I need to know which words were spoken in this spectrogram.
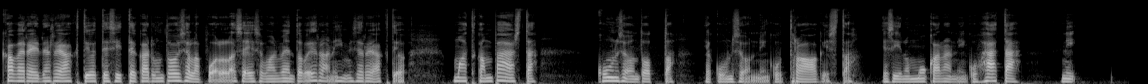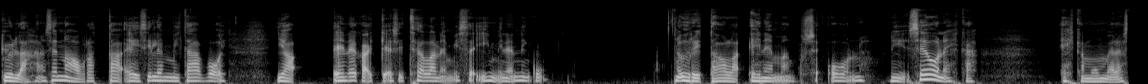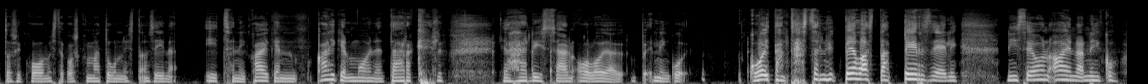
kavereiden reaktiot ja sitten kadun toisella puolella seisovan ventovihreän ihmisen reaktio matkan päästä, kun se on totta ja kun se on niin kuin traagista – ja siinä on mukana niin kuin hätä, niin kyllähän se naurattaa, ei sille mitään voi. Ja ennen kaikkea sitten sellainen, missä ihminen niin kuin yrittää olla enemmän kuin se on, niin se on ehkä, ehkä mun mielestä tosi koomista, koska mä tunnistan siinä itseni kaiken, kaikenmoinen tärkeily ja hädissään olo ja niin kuin, koitan tässä nyt pelastaa perseeni, niin se on aina niin kuin,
